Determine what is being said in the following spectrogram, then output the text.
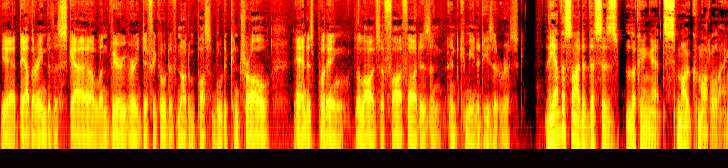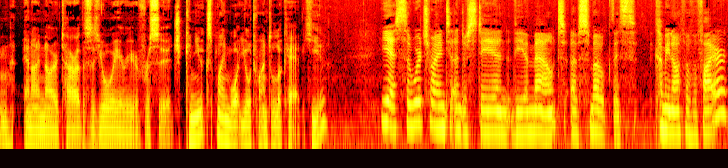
yeah at the other end of the scale and very very difficult, if not impossible, to control, and is putting the lives of firefighters and, and communities at risk. The other side of this is looking at smoke modelling, and I know, Tara, this is your area of research. Can you explain what you're trying to look at here? Yes, so we're trying to understand the amount of smoke that's coming off of a fire,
